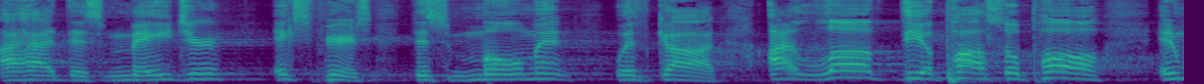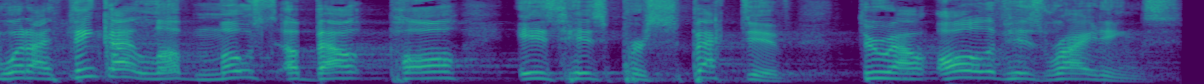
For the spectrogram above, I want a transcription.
I had this major experience, this moment with God. I love the Apostle Paul, and what I think I love most about Paul is his perspective throughout all of his writings.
